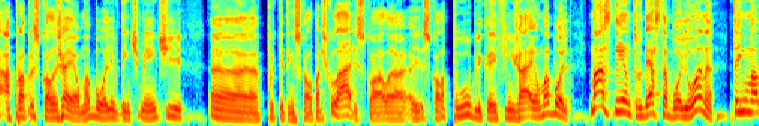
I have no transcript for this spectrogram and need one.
a própria escola já é uma bolha, evidentemente, uh, porque tem escola particular, escola, escola pública, enfim, já é uma bolha. Mas dentro desta bolhona tem, uma,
